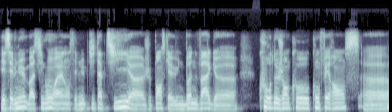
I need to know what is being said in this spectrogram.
Et c'est venu, bah, sinon, ouais, non, c'est venu petit à petit. Euh, je pense qu'il y a eu une bonne vague cours de Janko, conférences euh,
